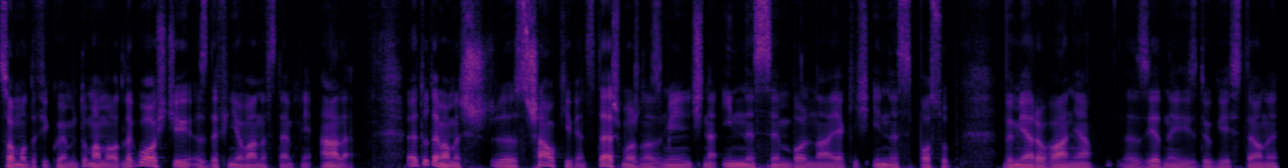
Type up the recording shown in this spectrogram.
co modyfikujemy. Tu mamy odległości zdefiniowane wstępnie, ale tutaj mamy sz- strzałki, więc też można zmienić na inny symbol, na jakiś inny sposób wymiarowania e, z jednej i z drugiej strony.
